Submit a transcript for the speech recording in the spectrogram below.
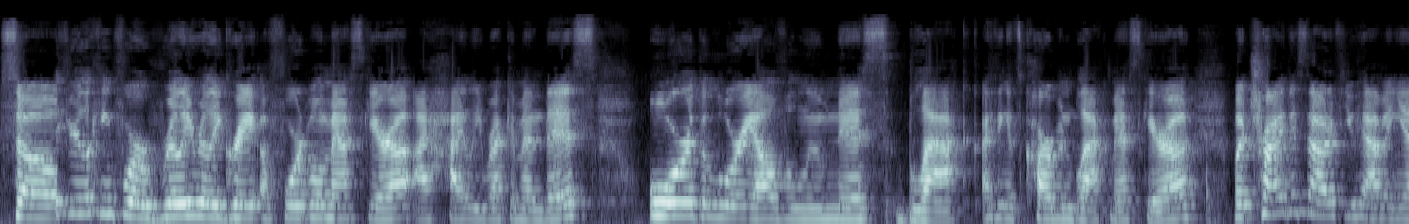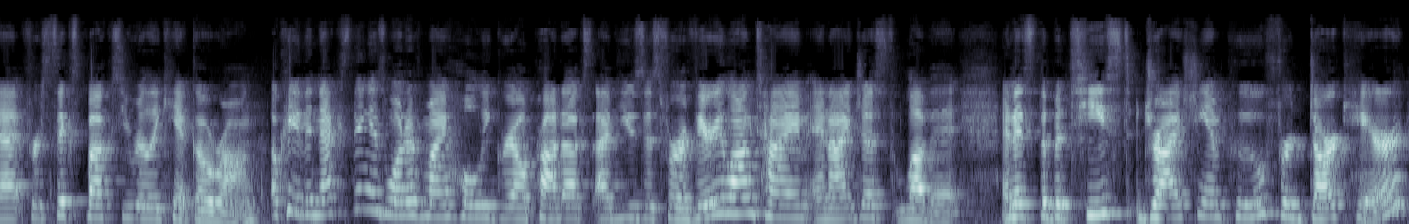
So if you're looking for a really, really great affordable mascara, I highly recommend this or the L'Oreal Voluminous Black, I think it's Carbon Black Mascara. But try this out if you haven't yet. For six bucks, you really can't go wrong. Okay, the next thing is one of my holy grail products. I've used this for a very long time and I just love it. And it's the Batiste Dry Shampoo for dark hair.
